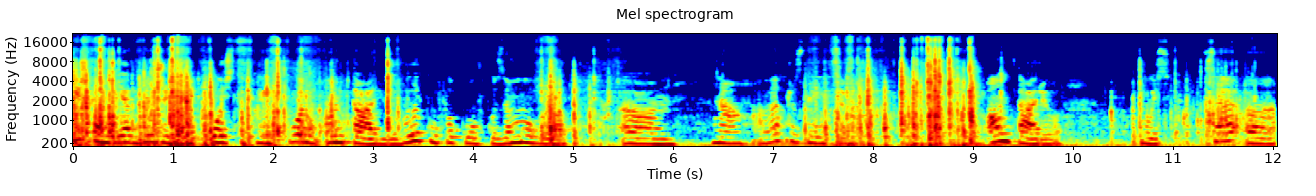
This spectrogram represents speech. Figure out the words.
Фішка моя дуже любить ось такий форм Онтаріо. Велику упаковку замовила е, на Allegro, здається. Онтаріо. Ось це е,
